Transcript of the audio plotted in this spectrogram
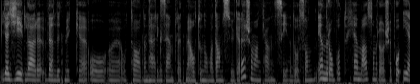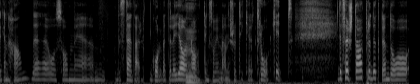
jag gillar väldigt mycket att, eh, ta det här exemplet med autonoma dammsugare som man kan se då som en robot hemma som rör sig på egen hand eh, och som städar golvet eller gör mm. någonting som vi människor tycker är tråkigt. Den första produkten då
